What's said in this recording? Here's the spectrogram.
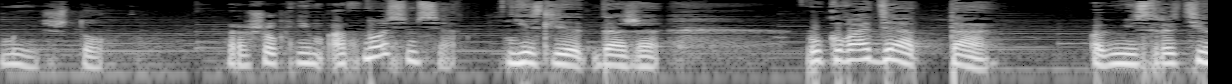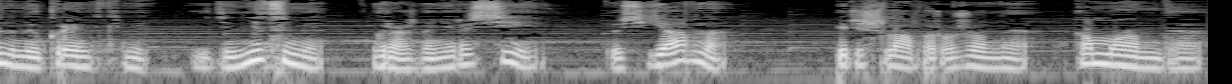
мы что, хорошо к ним относимся? Если даже руководят-то административными украинскими единицами граждане России. То есть явно перешла вооруженная команда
